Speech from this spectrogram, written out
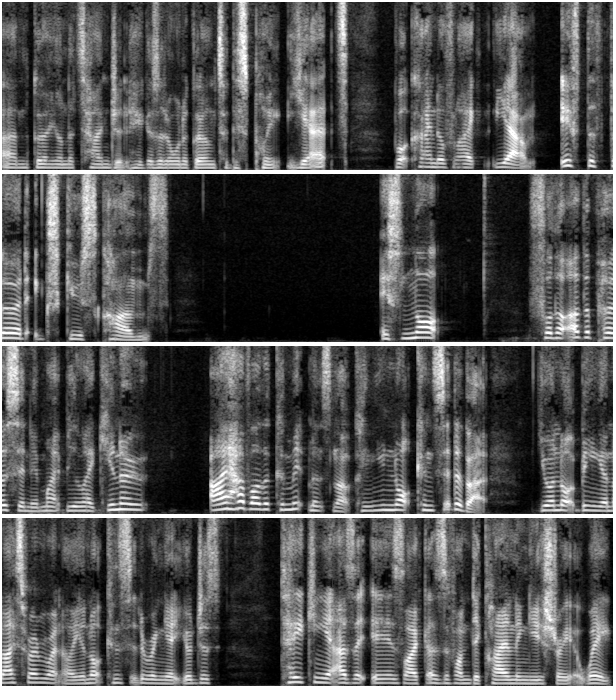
am going on a tangent here because I don't want to go into this point yet, but kind of like yeah, if the third excuse comes, it's not for the other person. It might be like you know, I have other commitments now. Can you not consider that? You're not being a nice friend right now. You're not considering it. You're just taking it as it is, like as if I'm declining you straight away.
